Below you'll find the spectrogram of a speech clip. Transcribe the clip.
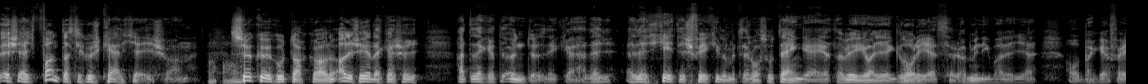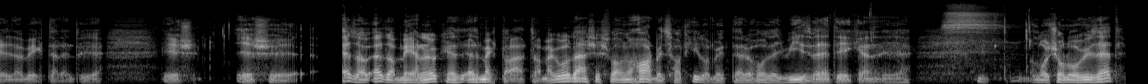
és egy fantasztikus kertje is van. Aha. Szökőkutakkal, az is érdekes, hogy hát ezeket öntözni kell. Hát egy, ez egy két és fél kilométer hosszú tenger, hát a végén van egy glorietszerű, mindig van egy ilyen, ahol be kell fejezni a végtelent, ugye. És, és ez a, ez a mérnök, ez, ez megtalálta a megoldást, és valami 36 kilométerről hoz egy vízvezetéken ugye, locsolóvizet,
